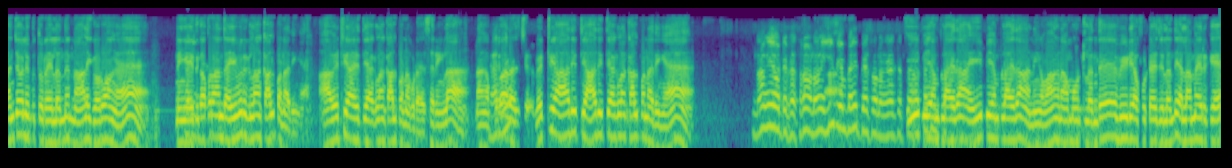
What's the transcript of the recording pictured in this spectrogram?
லஞ்ச ஒழிப்பு துறையில இருந்து நாளைக்கு வருவாங்க. நீங்க. இதுக்கப்புறம் அந்த இவருக்கெல்லாம் கால் பண்ணாதீங்க. வெற்றி ஆதித்யாக்கெல்லாம் கால் பண்ணக்கூடாது. சரிங்களா? நாங்க? புகார் அளிச்சு வெற்றி ஆதித்யா ஆதித்யாக்கெல்லாம் கால் பண்ணாதீங்க. நாங்க அவர்கிட்ட பேசுறோம். நாங்க இபி எம்ப்ளாயி பேசுவோம் நாங்க இபி எம்ப்ளாய் தான். இபி எம்ப்ளாய் தான். நீங்க வாங்கின அமௌண்ட்ல இருந்து வீடியோ ஃபுட்டேஜ்ல இருந்து எல்லாமே இருக்கு.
